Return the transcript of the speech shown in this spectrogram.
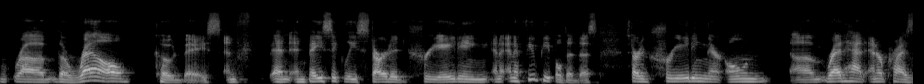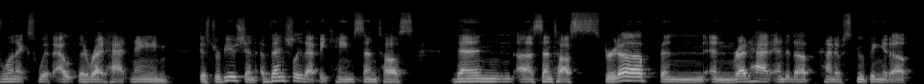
uh, the RHEL code base and and and basically started creating and, and a few people did this started creating their own um, red hat enterprise linux without the red hat name distribution. Eventually that became centos. Then uh, centos screwed up and and red hat ended up kind of scooping it up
